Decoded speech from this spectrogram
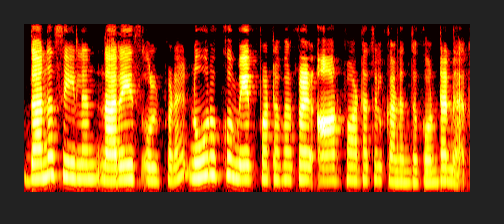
தனசீலன் நரேஷ் உள்பட நூறுக்கும் மேற்பட்டவர்கள் ஆர்ப்பாட்டத்தில் கலந்து கொண்டனர்.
